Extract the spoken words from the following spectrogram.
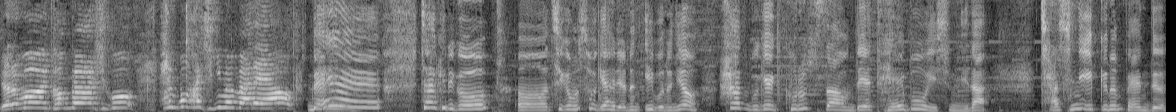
여러분 건강하시고 행복하시기만 바래요. 네. 자, 그리고, 어, 지금 소개하려는 이분 은요, 한국의 그룹 사운드의 대부이십니다. 자신이 이끄는 밴드,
